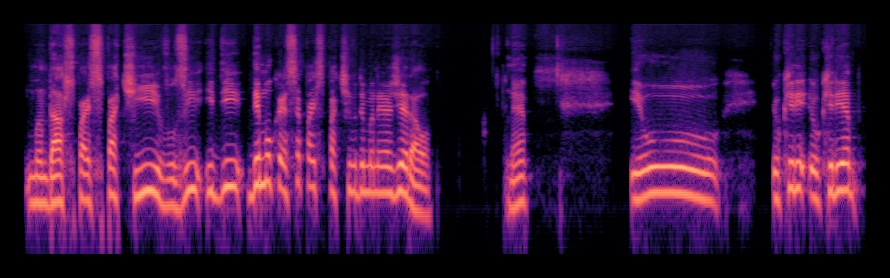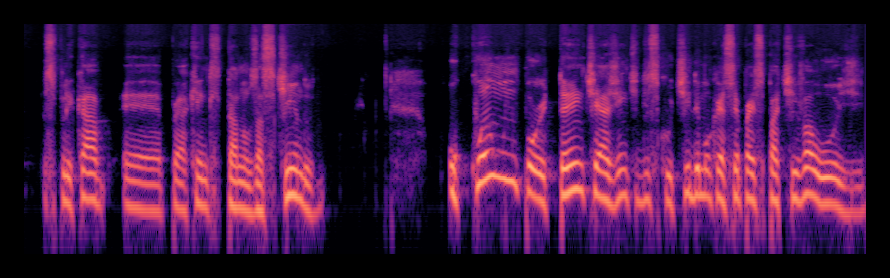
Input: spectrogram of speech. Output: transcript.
mandatos participativos e, e de democracia participativa de maneira geral, né? Eu, eu, queria, eu queria explicar é, para quem está nos assistindo o quão importante é a gente discutir democracia participativa hoje.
